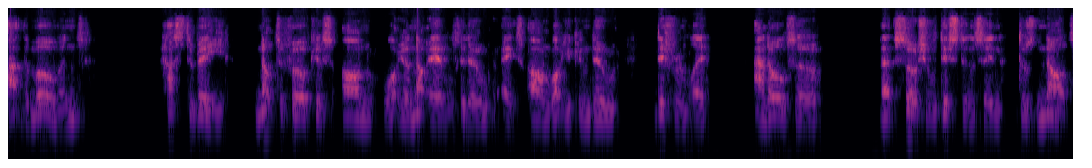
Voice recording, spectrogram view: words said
at the moment has to be not to focus on what you're not able to do. It's on what you can do differently and also that social distancing does not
